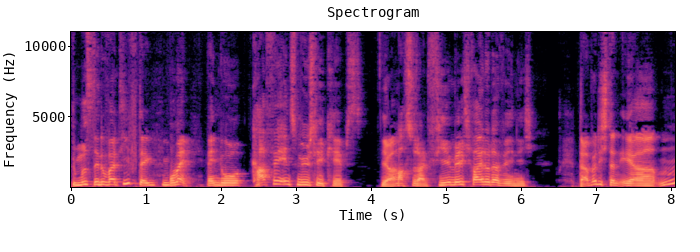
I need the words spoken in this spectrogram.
du musst innovativ denken. Moment, wenn du Kaffee ins Müsli kippst, Ja. machst du dann viel Milch rein oder wenig? Da würde ich dann eher mm,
